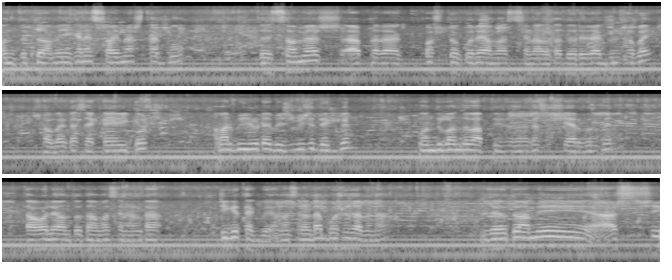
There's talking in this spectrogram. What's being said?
অন্তত আমি এখানে ছয় মাস থাকব। তো ছয় মাস আপনারা কষ্ট করে আমার চ্যানেলটা ধরে রাখবেন সবাই। সবার কাছে একটাই রিকোয়েস্ট আমার ভিডিওটা বেশি বেশি দেখবেন বন্ধু বান্ধব আত্মীয় স্বজনের কাছে শেয়ার করবেন, তাহলে অন্তত আমার চ্যানেলটা টিকে থাকবে, আমার চ্যানেলটা বসে যাবে না। যেহেতু আমি আসছি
